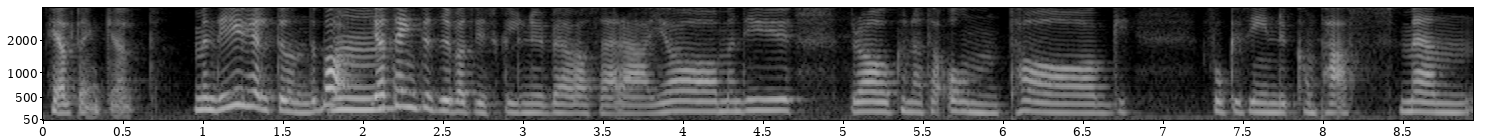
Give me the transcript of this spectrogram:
Helt enkelt. Men det är ju helt underbart. Jag tänkte typ att vi skulle nu behöva så här, ja men det är ju bra att kunna ta omtag, fokus in i kompass. Men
